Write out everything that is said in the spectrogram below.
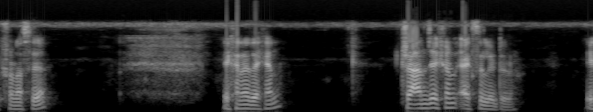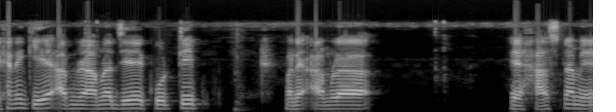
অপশন আছে। এখানে দেখেন ট্রানজ্যাকশন অ্যাক্সেলেটর এখানে গিয়ে আপনার, আমরা যে কোডটি মানে আমরা এই হাস নামে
